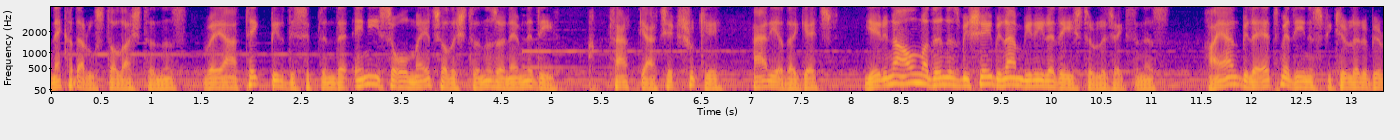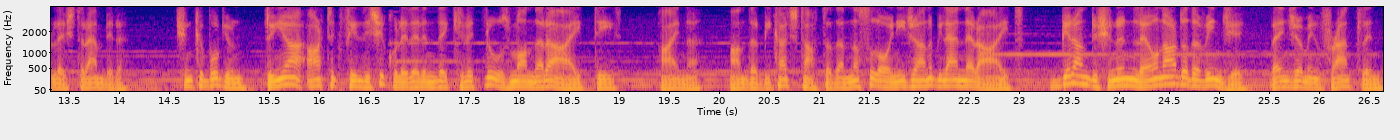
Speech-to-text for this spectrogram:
ne kadar ustalaştığınız veya tek bir disiplinde en iyisi olmaya çalıştığınız önemli değil. Sert gerçek şu ki her ya da geç yerini almadığınız bir şey bilen biriyle değiştirileceksiniz. Hayal bile etmediğiniz fikirleri birleştiren biri. Çünkü bugün dünya artık fil dişi kulelerinde kilitli uzmanlara ait değil. Aynı anda birkaç tahtada nasıl oynayacağını bilenlere ait. Bir an düşünün Leonardo da Vinci, Benjamin Franklin,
